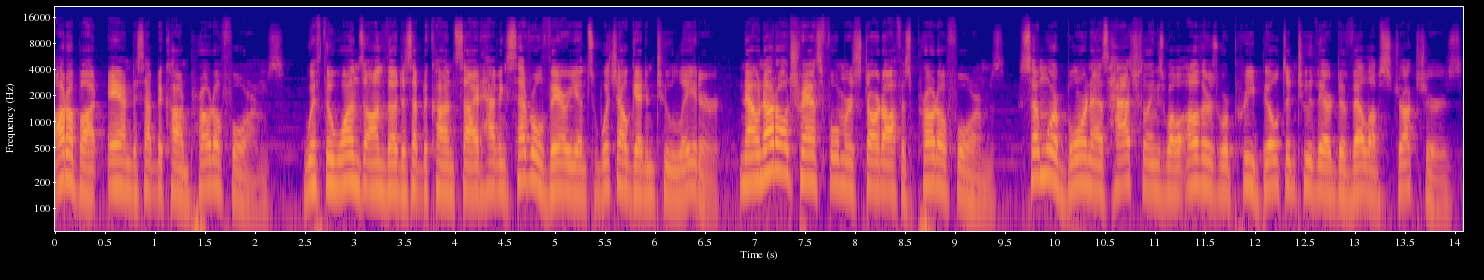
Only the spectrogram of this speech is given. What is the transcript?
Autobot and Decepticon protoforms with the ones on the Decepticon side having several variants which I'll get into later. Now, not all Transformers start off as protoforms. Some were born as hatchlings while others were pre-built into their developed structures.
